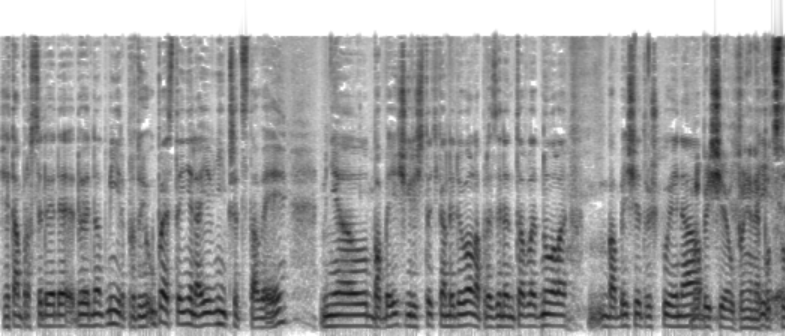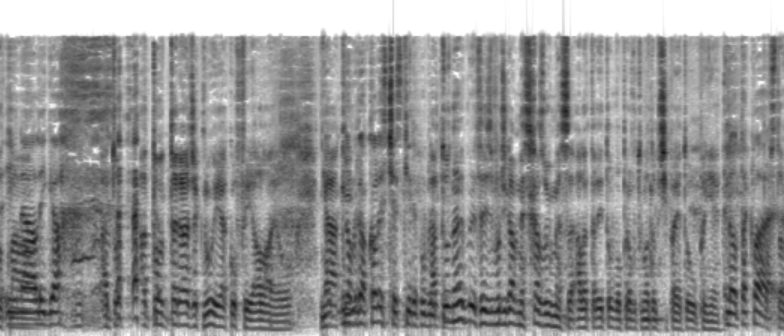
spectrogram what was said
že tam prostě dojede dojednat mír, protože úplně stejně naivní představy měl Babiš, když teď kandidoval na prezidenta v lednu, ale Babiš je trošku jiná. Babiš je úplně nepodstatná. Jiná liga. A to, a to teda řeknu i jako Fiala, jo. Nějaký... No kdokoliv z České republiky. A to ne, teď říkám, neschazujme se, ale tady to opravdu v tomto případě je to úplně No takhle, uh,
